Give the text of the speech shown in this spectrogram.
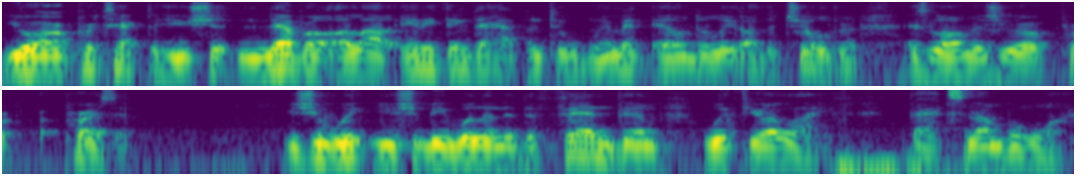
You are a protector. You should never allow anything to happen to women, elderly, or the children as long as you're pr present. You should, you should be willing to defend them with your life. That's number one.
